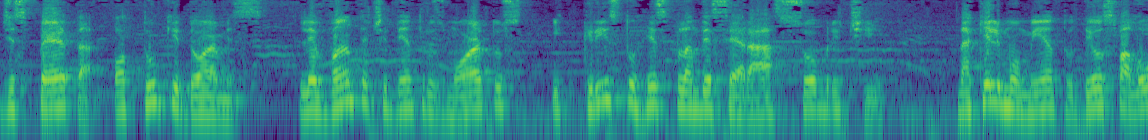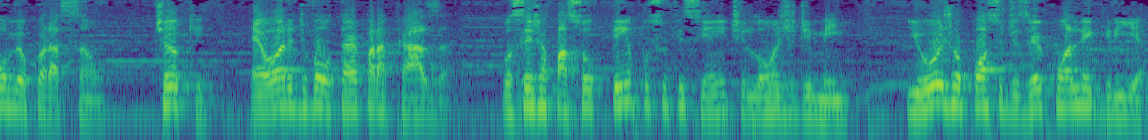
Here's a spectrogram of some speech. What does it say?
Desperta, ó tu que dormes, levanta-te dentre os mortos e Cristo resplandecerá sobre ti. Naquele momento, Deus falou ao meu coração: Chuck, é hora de voltar para casa. Você já passou tempo suficiente longe de mim. E hoje eu posso dizer com alegria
